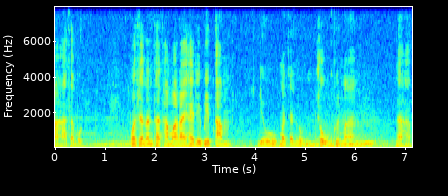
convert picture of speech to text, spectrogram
มหาสมุทรเพราะฉะนั้นถ้าทำอะไรให้รีบๆทำเดี๋ยวมันจะหนุนสูงขึ้นมานะครับ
